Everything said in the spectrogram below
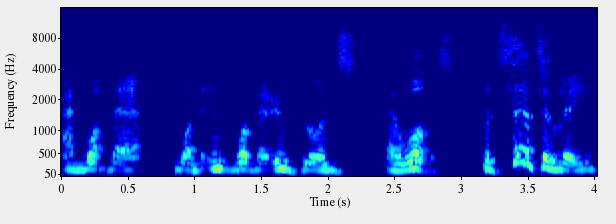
and what their what the, what their influence uh, was. But certainly,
